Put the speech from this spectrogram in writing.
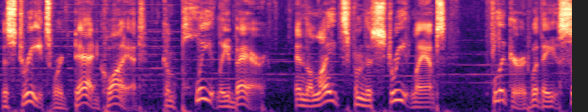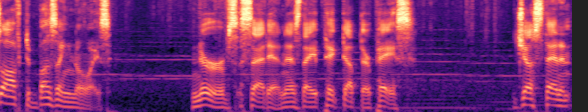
The streets were dead quiet, completely bare, and the lights from the street lamps flickered with a soft buzzing noise. Nerves set in as they picked up their pace. Just then an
